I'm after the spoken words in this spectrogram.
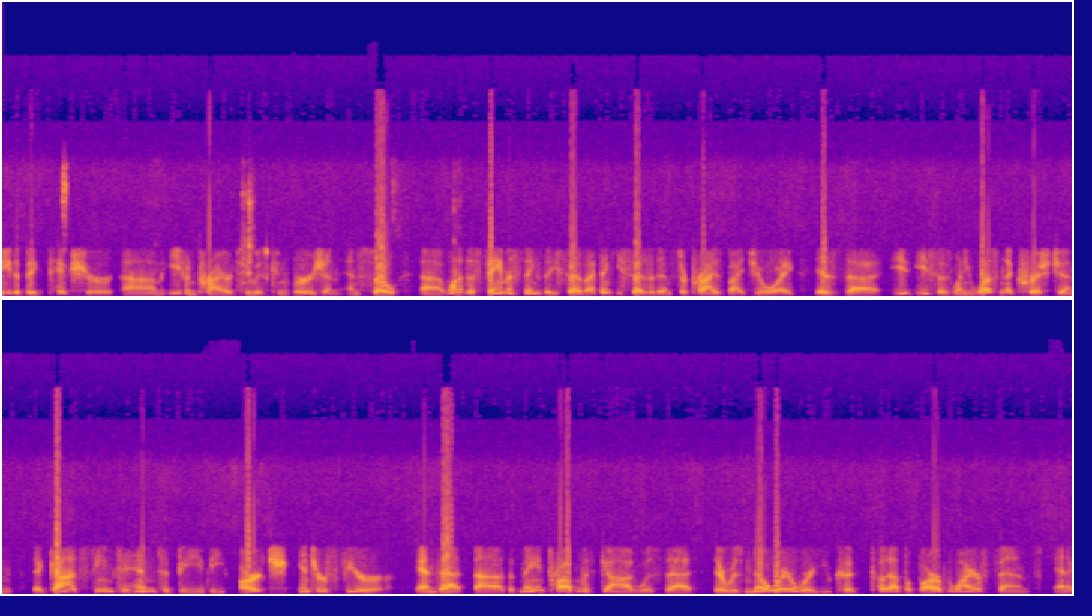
see the big picture um, even prior to his conversion. And so, uh, one of the famous things that he says, I think he says it in Surprised by Joy, is uh, he, he says when he wasn't a Christian, that God seemed to him to be the arch interferer and that uh, the main problem with God was that there was nowhere where you could put up a barbed wire fence and a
